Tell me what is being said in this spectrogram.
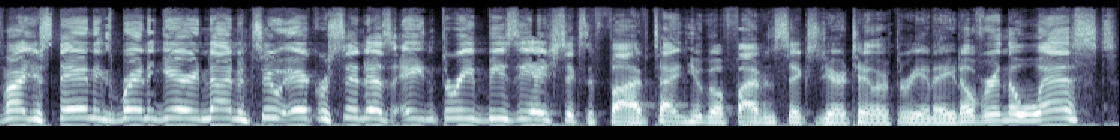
right, your standings: Brandon Gary nine and two, Eric Resendez eight and three, BZH six and five, Titan Hugo five and six, Jared Taylor three and eight. Over in the West,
